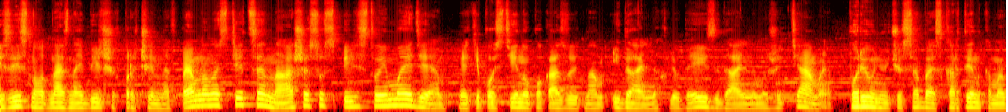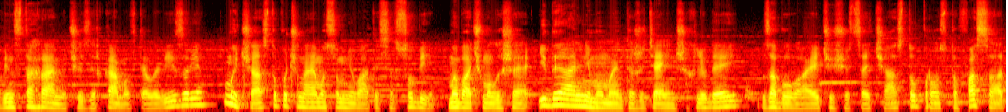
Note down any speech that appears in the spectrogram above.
І звісно, одна з найбільших причин невпевненості це наше суспільство і медіа, які постійно показують нам ідеальних людей з ідеальними життями. Порівнюючи себе з картинками в інстаграмі чи зірками в телевізорі, ми часто починаємо сумніватися в собі. Ми бачимо лише ідеальні моменти життя інших людей, забуваючи, що це часто просто фасад.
